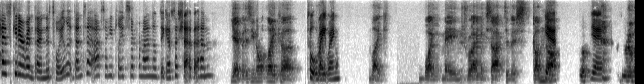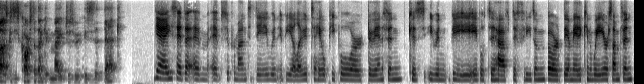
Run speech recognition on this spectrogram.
his career went down the toilet, didn't it? After he played Superman, nobody gives a shit about him. Yeah, but is he not like a Total Right. right wing. like white men's rights activist gun Yeah. nut? Yeah. I don't know if that's because he's cursed. I think it might just be because he's a dick. Yeah, he said that um, if Superman today wouldn't be allowed to help people or do anything because he wouldn't be able to have the freedom or the American way or something.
